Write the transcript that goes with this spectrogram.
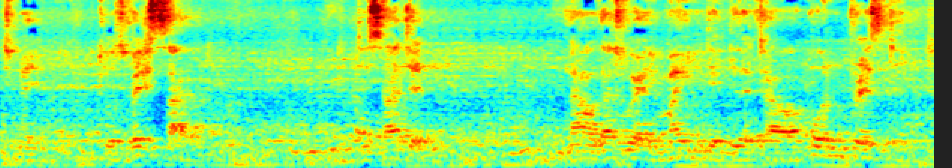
it may. It was very sad, disheartening. Now that we are reminded that our own president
